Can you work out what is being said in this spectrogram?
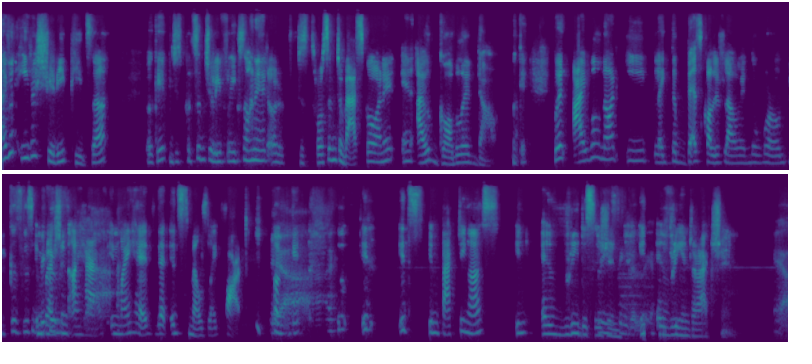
i will eat a shitty pizza okay? Just put some chili flakes on it or just throw some tabasco on it and i will gobble it down okay? But i will not eat like the best cauliflower in the world because this Because- impression i have in my head that it smells like fart yeah. so it it's impacting us in every decision in every interaction. Yeah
